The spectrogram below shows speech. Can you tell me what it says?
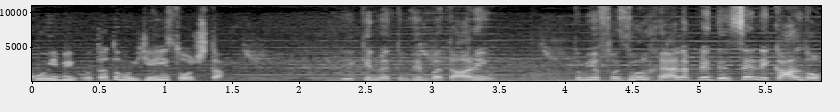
कोई भी होता तो वो यही सोचता। लेकिन मैं तुम्हें बता रही हूँ तुम ये फजूल ख्याल अपने दिल से निकाल दो।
